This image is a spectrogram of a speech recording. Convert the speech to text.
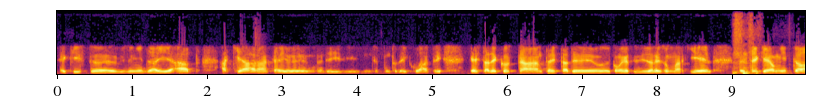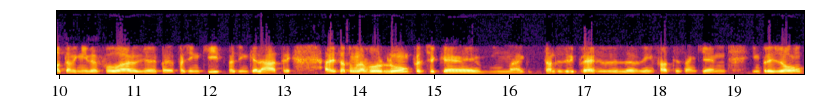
e questo eh, bisogna dare a Chiara, che è una dei, appunto, dei quattro, che è stata costante, è stata, come si dice adesso, un marchiel, perché ogni volta veniva fuori, eh, facendo chi, facendo che l'altro. È stato un lavoro lungo perché mm, tante riprese, infatti anche in, in Preson,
